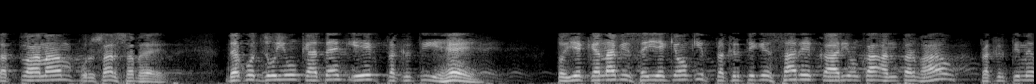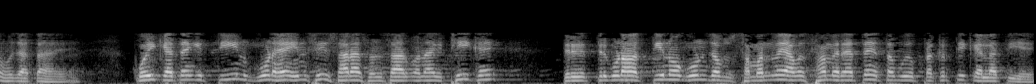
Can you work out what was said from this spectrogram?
तत्वानाम पुरुषार्षभ है। देखो, जो यूँ कहते हैं कि एक प्रकृति है तो ये कहना भी सही है क्योंकि प्रकृति के सारे कार्यों का अंतर्भाव प्रकृति में हो जाता है। कोई कहते हैं कि तीन गुण है, इनसे ही सारा संसार बना है, ठीक है। त्रिगुणा, तीनों गुण जब समन्वय अवस्था में रहते हैं, तब वो प्रकृति कहलाती है।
